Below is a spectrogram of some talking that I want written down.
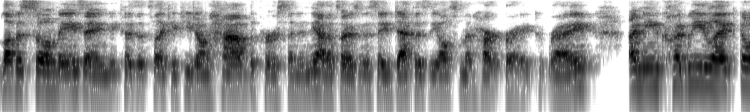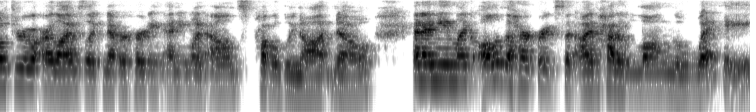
love is so amazing because it's like if you don't have the person and yeah that's what i was going to say death is the ultimate heartbreak right? I mean could we like go through our lives like never hurting anyone else? Probably not no. And i mean like all of the heartbreaks that i've had along the way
